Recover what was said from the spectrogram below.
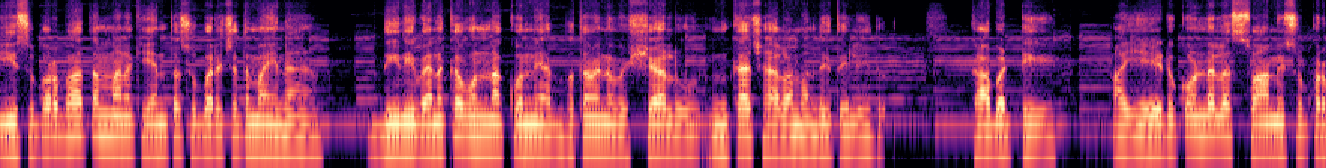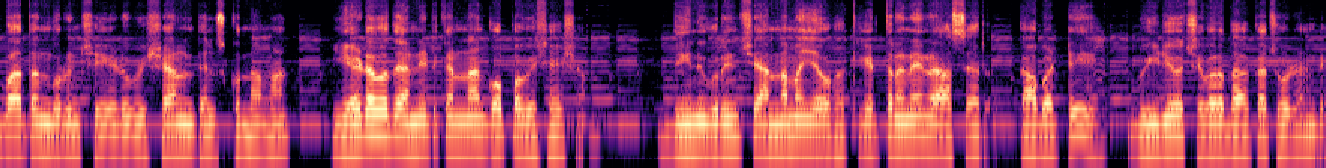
ఈ సుప్రభాతం మనకి ఎంత సుపరిచితమైన దీని వెనుక ఉన్న కొన్ని అద్భుతమైన విషయాలు ఇంకా చాలామందికి తెలియదు కాబట్టి ఆ ఏడుకొండల స్వామి సుప్రభాతం గురించి ఏడు విషయాలను తెలుసుకుందామా? ఏడవది అన్నిటికన్నా గొప్ప విశేషం. దీని గురించి అన్నమయ్య ఒక కీర్తననే రాశారు. కాబట్టి వీడియో చివరి దాకా చూడండి.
